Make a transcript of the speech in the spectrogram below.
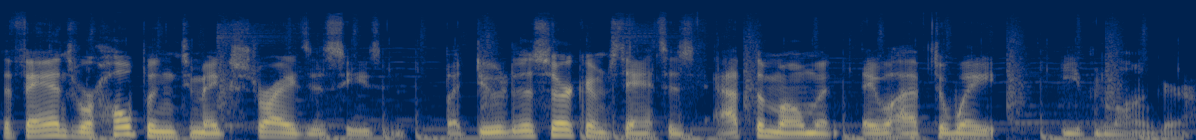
The fans were hoping to make strides this season, but due to the circumstances at the moment, they will have to wait even longer.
